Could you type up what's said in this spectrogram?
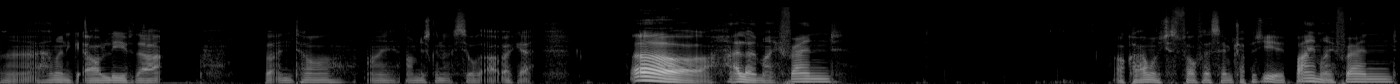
Uh, how many? I'll leave that, but until I, I'm just gonna seal that up. Okay. Oh, hello, my friend. Okay, I almost just fell for the same trap as you. Bye, my friend.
